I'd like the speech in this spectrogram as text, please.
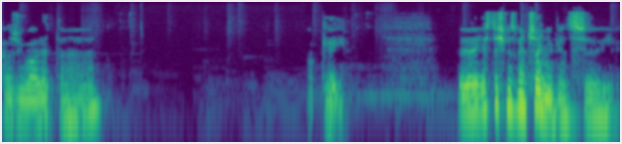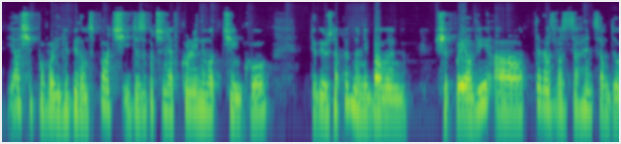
Casualete. Okej. Y, Jesteśmy zmęczeni, więc y, ja się powoli wybieram spać i do zobaczenia w kolejnym odcinku, który już na pewno niebawem się pojawi, a teraz Was zachęcam do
